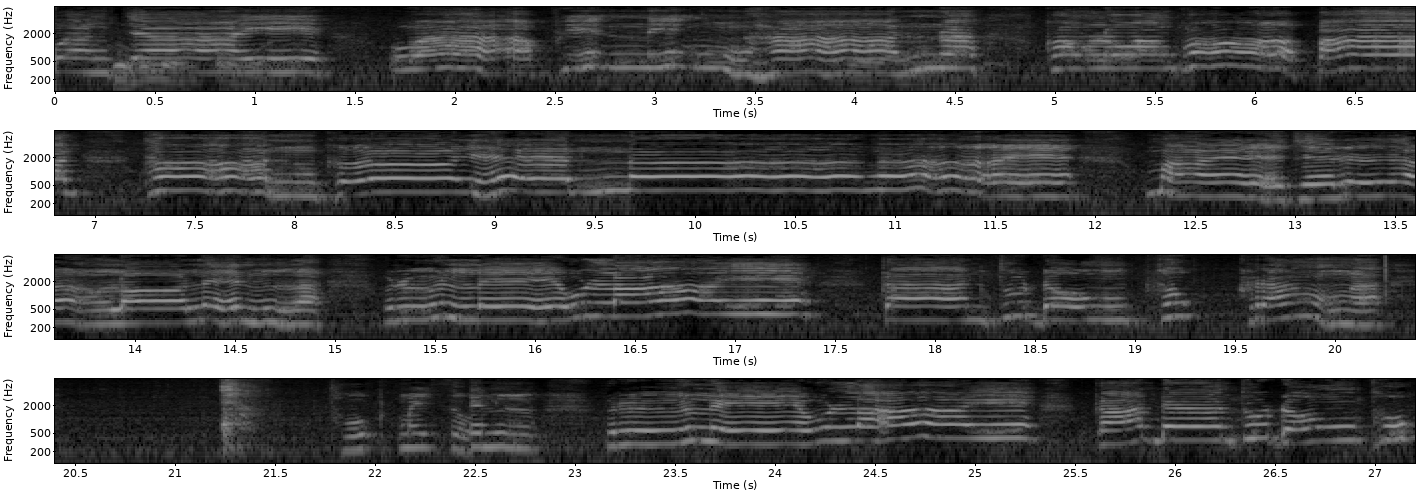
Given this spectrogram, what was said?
วงใจ ว่าพินิงหานของหลวงพ่อปานท่านเคยเห็นเอ่ยไม่ใช่เรื่องล้อเล่น หรือเลวไหลการทุดงทุกครั้ง ทุกไม่สุขหรือเลวไหลการเดินทุดงทุก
